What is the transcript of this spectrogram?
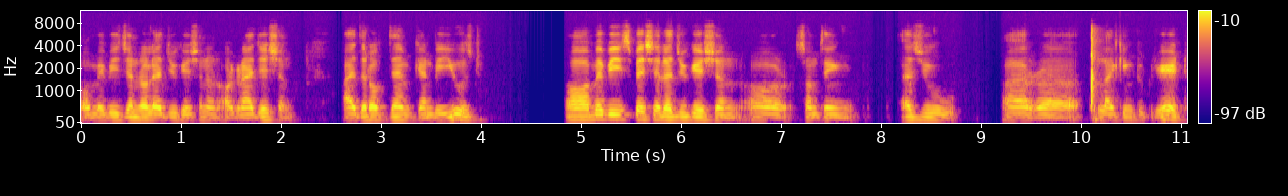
or maybe general education and organization either of them can be used or maybe special education or something as you are uh, liking to create.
